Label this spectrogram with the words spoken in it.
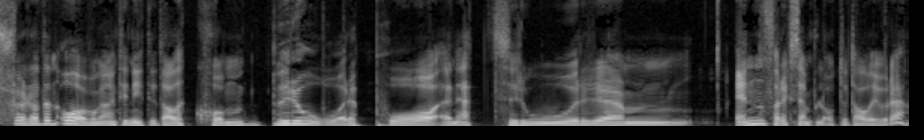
føler at en overgang til 90-tallet kom bråere på enn jeg tror um, enn f.eks. 80-tallet gjorde.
